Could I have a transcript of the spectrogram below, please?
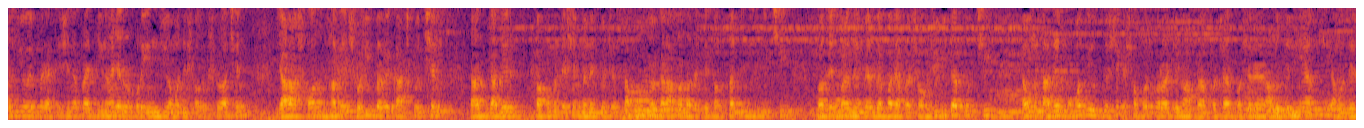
এনজিও ওয়েলফেয়ার অ্যাসোসিয়েশনে প্রায় তিন হাজারের উপরে এনজিও আমাদের সদস্য আছেন, যারা সৎভাবে, সঠিকভাবে কাজ করছেন যাদের ডকুমেন্টেশন ম্যানেজমেন্টের সাপোর্ট দরকার, আমরা তাদেরকে কনসালটেন্সি দিচ্ছি প্রজেক্ট ম্যানেজমেন্টের ব্যাপারে আমরা সহযোগিতা করছি, এবং তাদের মহতি উদ্দেশ্যকে সফল করার জন্য আমরা প্রচার প্রসারের আলোতে নিয়ে আসছি। আমাদের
